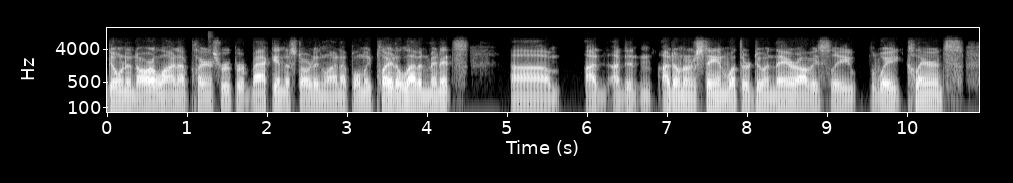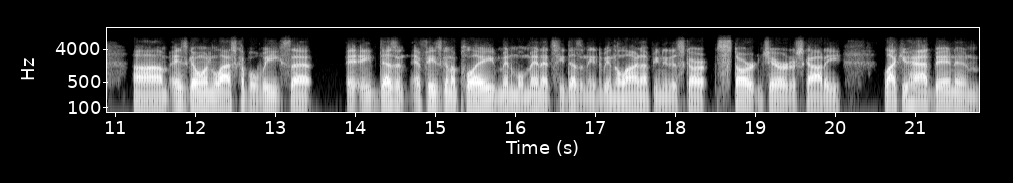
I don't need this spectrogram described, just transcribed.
going into our lineup, Clarence Rupert back in the starting lineup, only played 11 minutes. Um, I I didn't I don't understand what they're doing there. Obviously, the way Clarence um, is going the last couple of weeks, that he doesn't if he's going to play minimal minutes, he doesn't need to be in the lineup. You need to start start Jarrett or Scotty like you had been, and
